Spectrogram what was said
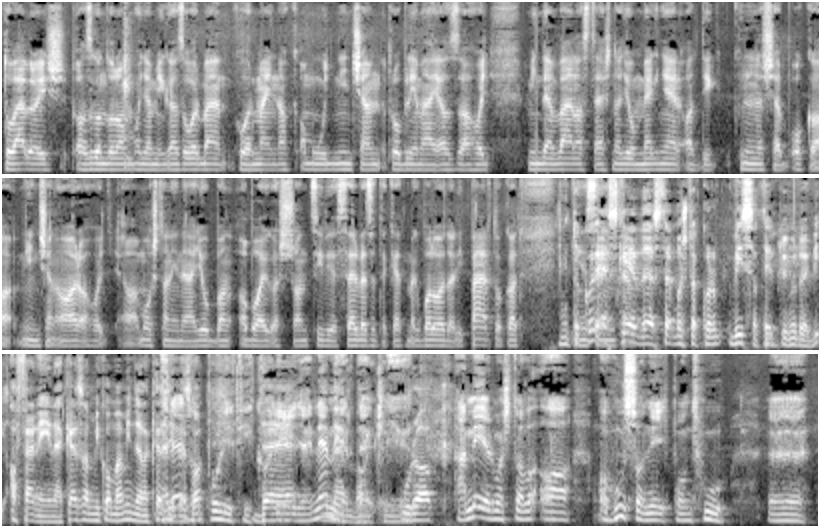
továbbra is azt gondolom, hogy amíg az Orbán kormánynak amúgy nincsen problémája azzal, hogy minden választás nagyon megnyer, addig különösebb oka nincsen arra, hogy a mostaninál jobban abajgasson civil szervezeteket, meg baloldali pártokat. Hát akkor szerintem... ezt kérdeztem, most akkor visszatértünk oda, hogy mi a fenének ez, amikor már minden a kezében ez van. a politika de lényeg, nem, nem érdekli. Urak. Hát miért most a, a, a 24.hu tulajdonosát.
